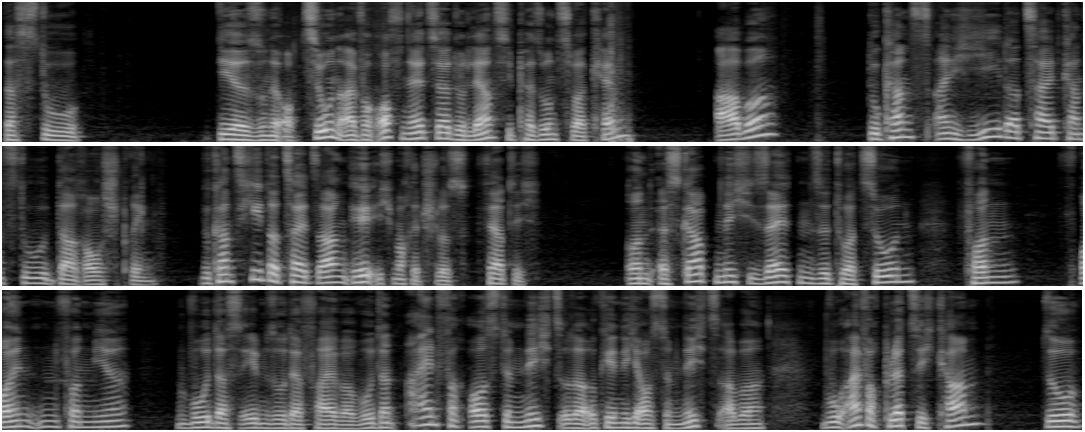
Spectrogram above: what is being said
dass du dir so eine Option einfach offen hältst, ja, du lernst die Person zwar kennen, aber du kannst eigentlich jederzeit kannst du da rausspringen. Du kannst jederzeit sagen, ey, ich mache jetzt Schluss, fertig. Und es gab nicht selten Situationen von Freunden von mir, wo das eben so der Fall war, wo dann einfach aus dem Nichts oder okay, nicht aus dem Nichts, aber wo einfach plötzlich kam, so,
